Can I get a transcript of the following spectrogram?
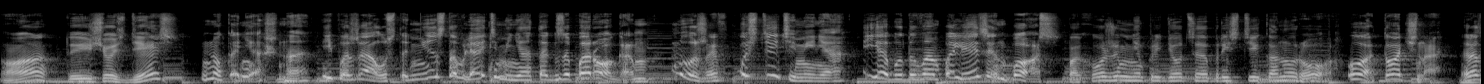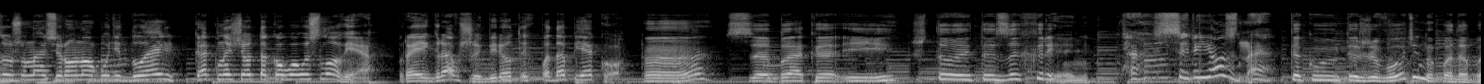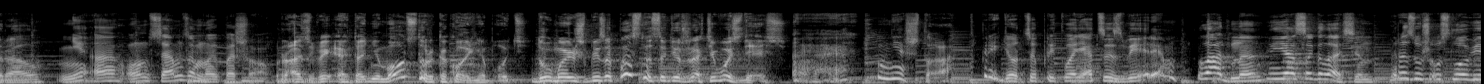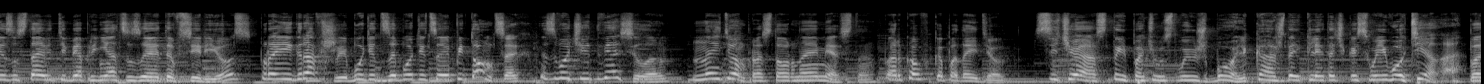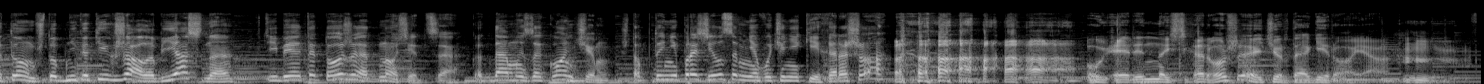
О, ты еще здесь? Ну, конечно. И, пожалуйста, не оставляйте меня так за порогом. Ну же, впустите меня. Я буду вам полезен, босс. Похоже, мне придется обрести конуру. О, точно. Раз уж у нас все равно будет дуэль, как насчет такого условия? Проигравший берет их под опеку. А? Собака и... Что это за хрень? Серьезно? Какую-то животину подобрал? Не-а, он сам за мной пошел. Разве это не монстр какой-нибудь? Думаешь, безопасно содержать его здесь? Мне что, придется притворяться зверем? Ладно, я согласен. Раз уж условие заставит тебя приняться за это всерьез, проигравший будет заботиться о питомцах. Звучит весело. Найдем просторное место. Парковка подойдет. Сейчас ты почувствуешь боль каждой клеточкой своего тела. Потом, чтобы никаких жалоб, ясно? К тебе это тоже относится. Когда мы закончим, чтоб ты не просился мне в ученики, хорошо? Уверенность – хорошая черта героя.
